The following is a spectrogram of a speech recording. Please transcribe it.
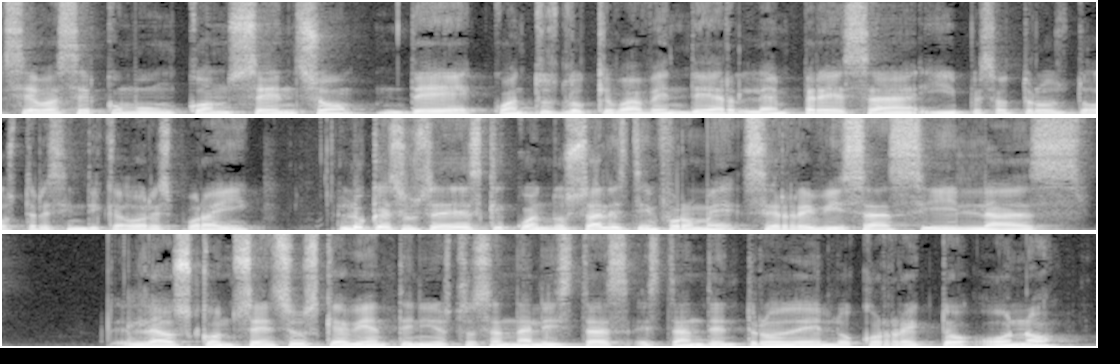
se va a hacer como un consenso de cuánto es lo que va a vender la empresa y pues otros dos, tres indicadores por ahí. Lo que sucede es que cuando sale este informe se revisa si las, los consensos que habían tenido estos analistas están dentro de lo correcto o no.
